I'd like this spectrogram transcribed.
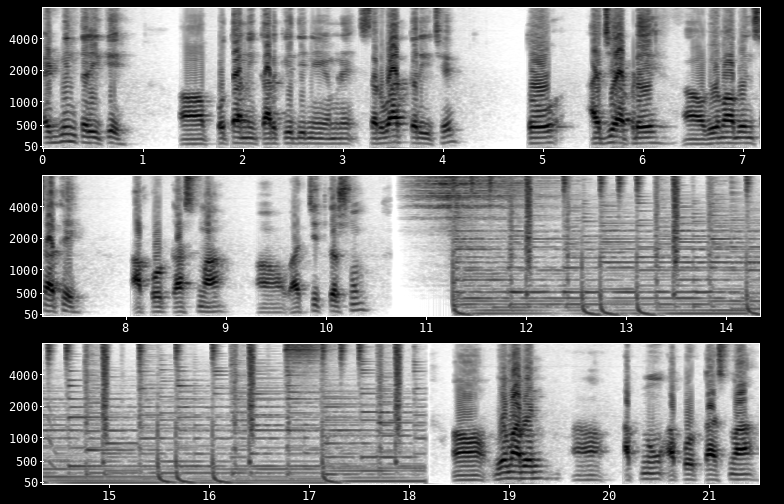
એડમિન તરીકે પોતાની કારકિર્દીની એમણે શરૂઆત કરી છે. તો આજે આપણે વ્યોમાબેન સાથે આ પોડકાસ્ટમાં વાતચીત કરશું. વ્યોમાબેન આપનું આ પોડકાસ્ટમાં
